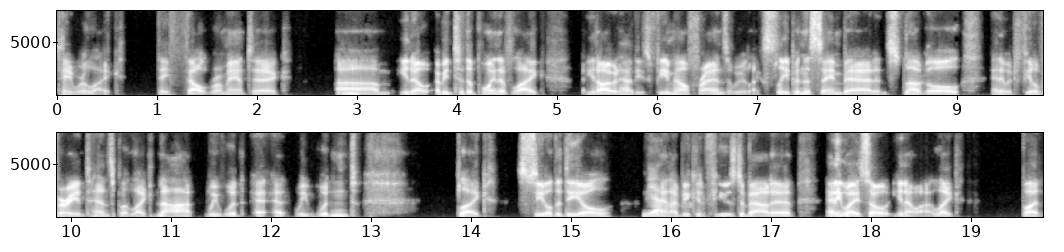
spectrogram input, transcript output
they were like they felt romantic. Mm. Um, you know, I mean to the point of like, you know, I would have these female friends and we would like sleep in the same bed and snuggle and it would feel very intense, but like not we would eh, eh, we wouldn't like seal the deal. Yeah. and I'd be confused about it. Anyway, so you know, like, but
